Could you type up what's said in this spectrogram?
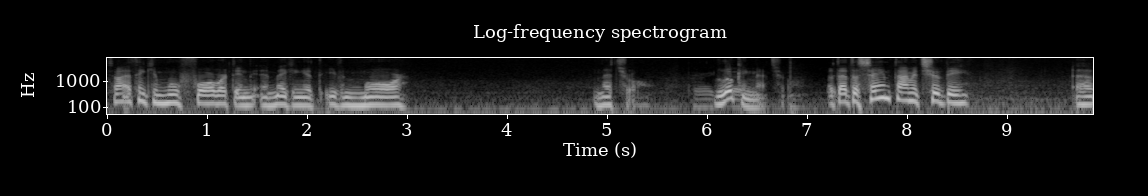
So I think you move forward in, in making it even more natural, looking natural. But at the same time, it should be uh,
